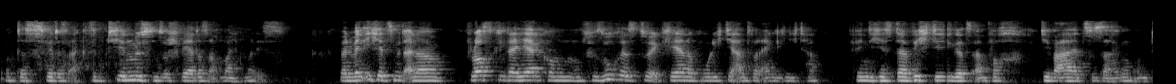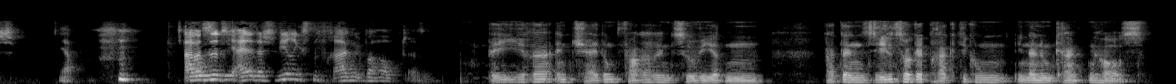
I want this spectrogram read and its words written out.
Und dass wir das akzeptieren müssen, so schwer das auch manchmal ist. Meine, wenn ich jetzt mit einer Floskel daherkomme und versuche es zu erklären, obwohl ich die Antwort eigentlich nicht habe, finde ich es da wichtig, jetzt einfach die Wahrheit zu sagen. Und ja. Aber es ist natürlich eine der schwierigsten Fragen überhaupt. Also. Bei Ihrer Entscheidung, Pfarrerin zu werden, hat ein Seelsorgepraktikum in einem Krankenhaus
